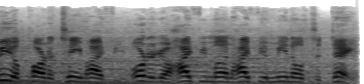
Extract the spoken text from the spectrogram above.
Be a part of Team Hyphy. Order your Hyphy Mud and Hyphy Aminos today.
